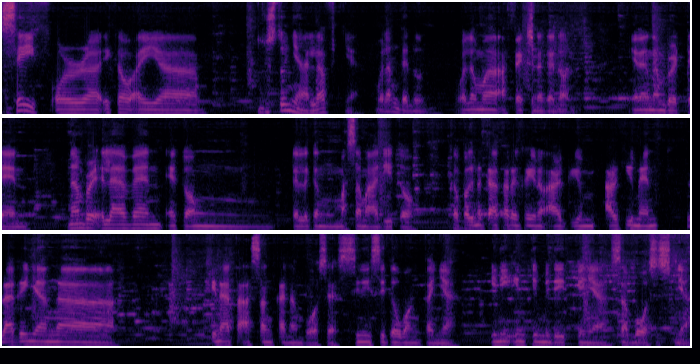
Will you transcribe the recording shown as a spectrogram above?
safe or uh, ikaw ay uh, gusto niya, love niya. Walang ganun. Walang mga affection na ganun. Yan ang number 10 Number 11, ito ang talagang masama dito. Kapag nagkakaroon kayo ng argu- argument, lagi niyang uh, tinataasan ka ng boses, sinisigawan ka niya, ini-intimidate ka niya sa boses niya.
